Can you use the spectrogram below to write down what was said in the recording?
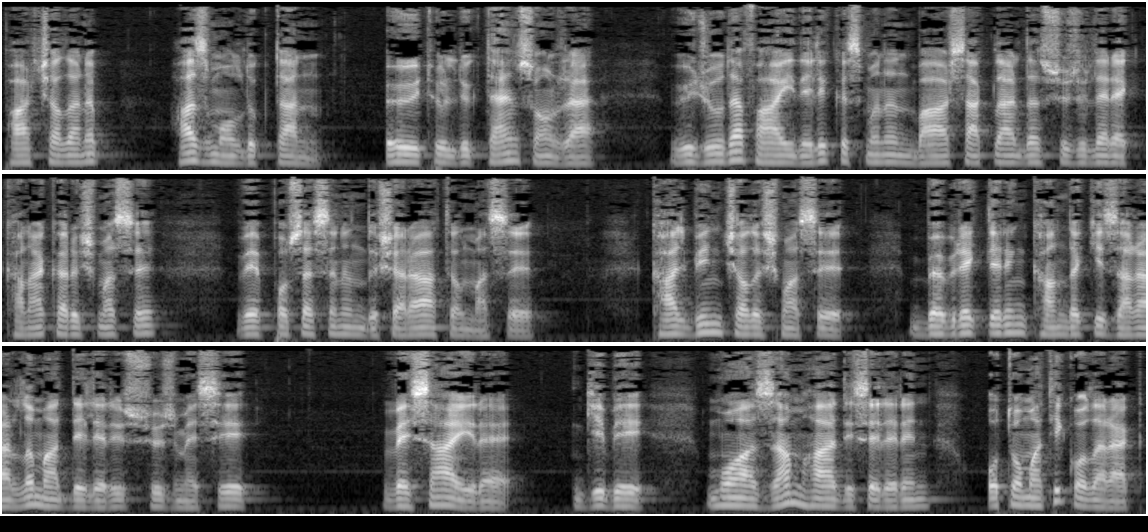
parçalanıp hazmolduktan, öğütüldükten sonra vücuda faydalı kısmının bağırsaklarda süzülerek kana karışması ve posasının dışarı atılması, kalbin çalışması, böbreklerin kandaki zararlı maddeleri süzmesi vesaire gibi muazzam hadiselerin otomatik olarak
